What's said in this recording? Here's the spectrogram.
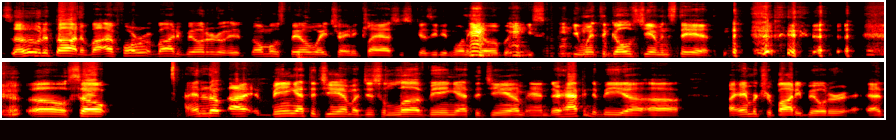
so who would have thought a former bodybuilder it almost failed weight training class just because he didn't want to go, but he, he went to Gold's Gym instead. oh, so I ended up I, being at the gym. I just love being at the gym, and there happened to be a, a an amateur bodybuilder at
